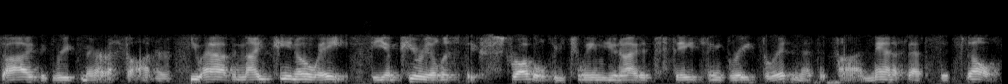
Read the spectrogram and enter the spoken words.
side the Greek marathoner. You have in 1908 the imperialistic struggle between the United States and Great Britain at the time manifests itself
